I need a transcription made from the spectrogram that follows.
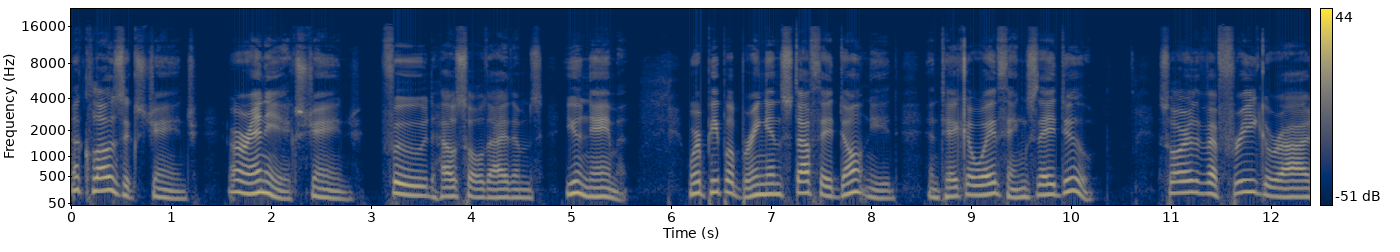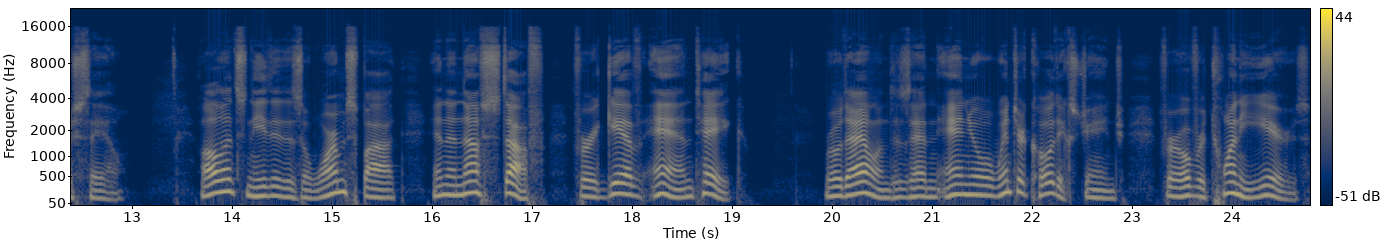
A clothes exchange or any exchange, food, household items, you name it, where people bring in stuff they don't need and take away things they do. Sort of a free garage sale. All that's needed is a warm spot and enough stuff for a give and take. Rhode Island has had an annual winter coat exchange for over 20 years.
